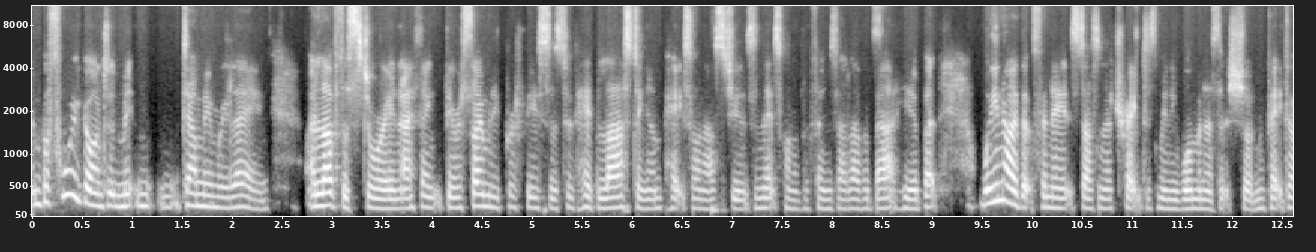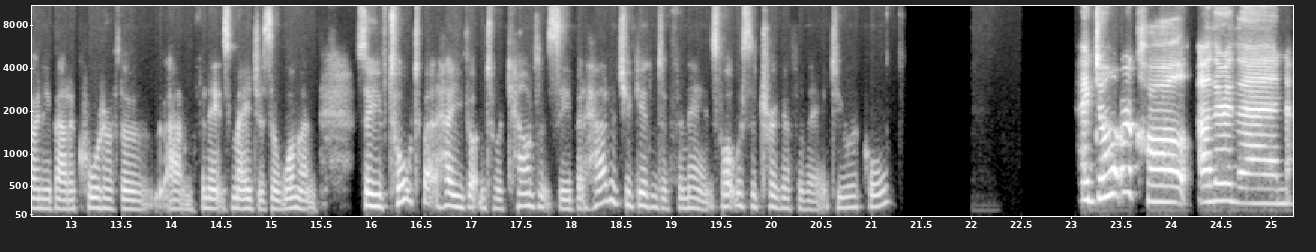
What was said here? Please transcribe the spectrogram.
And before we go on to down memory lane, I love the story, and I think there are so many professors who've had lasting impacts on our students, and that's one of the things I love about here. But we know that finance doesn't attract as many women as it should. In fact, only about a quarter of the um, finance majors are women. So you've talked about how you got into accountancy, but how did you get into finance? What was the trigger for that? Do you recall? I don't recall, other than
